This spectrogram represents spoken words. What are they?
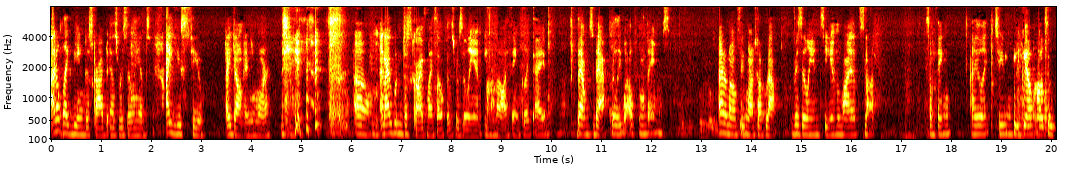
I don't like being described as resilient. I used to. I don't anymore. um, and I wouldn't describe myself as resilient, even though I think like I bounce back really well from things. I don't know if we want to talk about resiliency and why it's not something I like to. You feel called to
